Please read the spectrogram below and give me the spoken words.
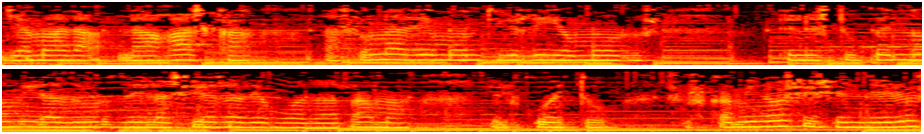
llamada La Gasca, la zona de Montirrío Moros, el estupendo mirador de la Sierra de Guadarrama, el Cueto. Sus caminos y senderos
